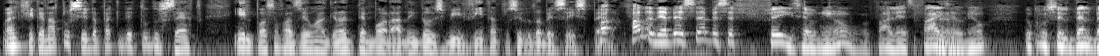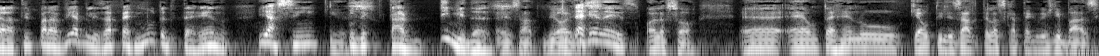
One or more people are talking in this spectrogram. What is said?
Mas a gente fica na torcida para que dê tudo certo e ele possa fazer uma grande temporada em 2020. A torcida do ABC espera. Fala de ABC, a ABC fez reunião, aliás, faz é. reunião do Conselho Deliberativo para viabilizar permuta de terreno e assim Isso. poder quitar dívidas. Exato. De que terreno é esse? Olha só, é, é, um terreno que é utilizado pelas categorias de base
